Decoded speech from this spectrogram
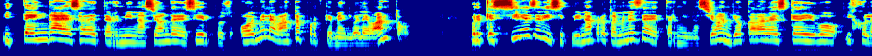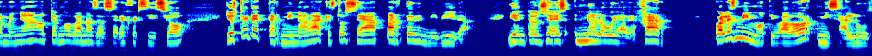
y tenga esa determinación de decir, pues hoy me levanto porque me lo levanto. Porque sí es de disciplina, pero también es de determinación. Yo cada vez que digo, híjole, mañana no tengo ganas de hacer ejercicio, yo estoy determinada a que esto sea parte de mi vida y entonces no lo voy a dejar. ¿Cuál es mi motivador? Mi salud.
